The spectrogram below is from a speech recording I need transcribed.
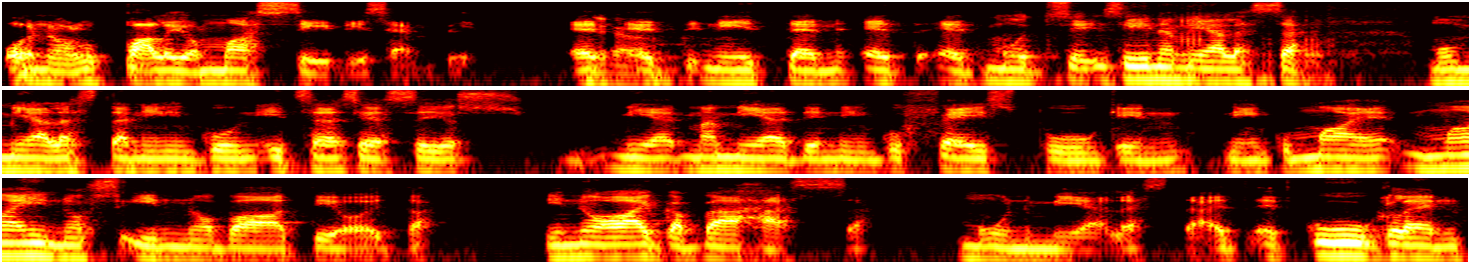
on ollut paljon massiivisempi. Et, et niiden, et, et, mut si, siinä mielessä mun mielestä niin kuin itse asiassa, jos mie, mä mietin niin kuin Facebookin niin kuin ma, mainosinnovaatioita, niin ne on aika vähässä mun mielestä. Et, et Googlen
